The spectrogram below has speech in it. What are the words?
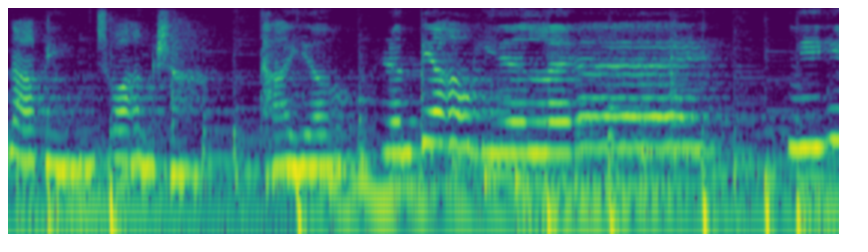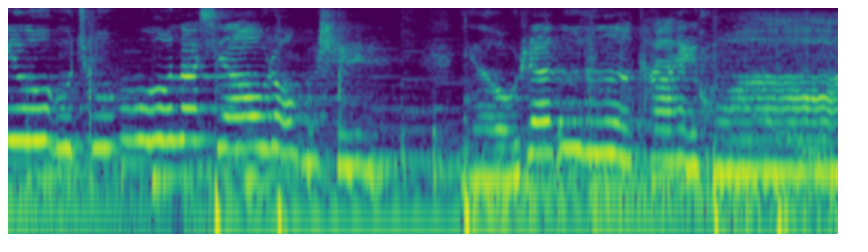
那病床上，他有。人掉眼泪你露出那笑容时有人乐开花。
